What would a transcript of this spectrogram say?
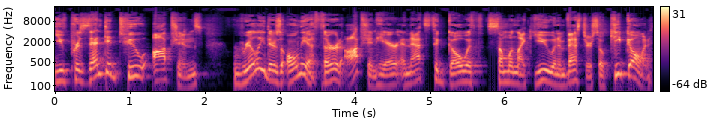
you've presented two options. Really, there's only a third option here, and that's to go with someone like you, an investor. So keep going.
